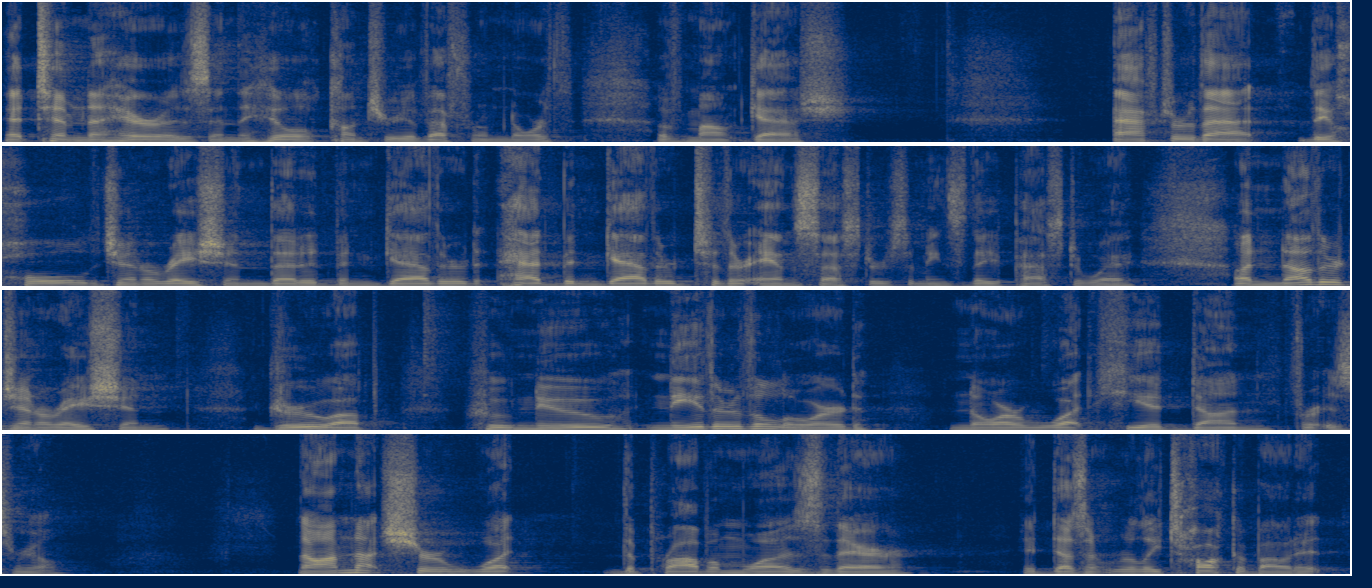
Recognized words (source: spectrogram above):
at Timnath in the hill country of Ephraim, north of Mount Gaash. After that, the whole generation that had been gathered had been gathered to their ancestors. It means they passed away. Another generation grew up who knew neither the Lord nor what he had done for Israel. Now, I'm not sure what the problem was there. It doesn't really talk about it,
